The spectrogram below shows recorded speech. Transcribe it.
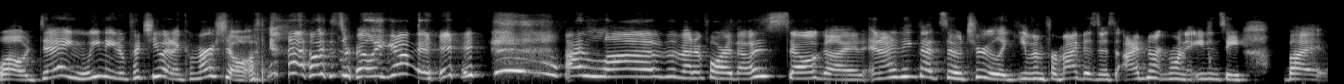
Well, dang, we need to put you in a commercial. that was really good. I love the metaphor. That was so good. And I think that's so true. Like, even for my business, I've not grown an agency, but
